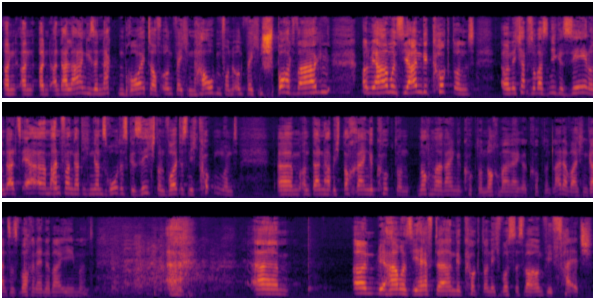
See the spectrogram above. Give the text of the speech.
und, und, und, und da lagen diese nackten Bräute auf irgendwelchen Hauben von irgendwelchen Sportwagen. Und wir haben uns die angeguckt und, und ich habe sowas nie gesehen. Und als er am Anfang hatte ich ein ganz rotes Gesicht und wollte es nicht gucken. Und, ähm, und dann habe ich doch reingeguckt und nochmal reingeguckt und nochmal reingeguckt. Und leider war ich ein ganzes Wochenende bei ihm. Und, äh, ähm, und wir haben uns die Hefte angeguckt und ich wusste, es war irgendwie falsch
